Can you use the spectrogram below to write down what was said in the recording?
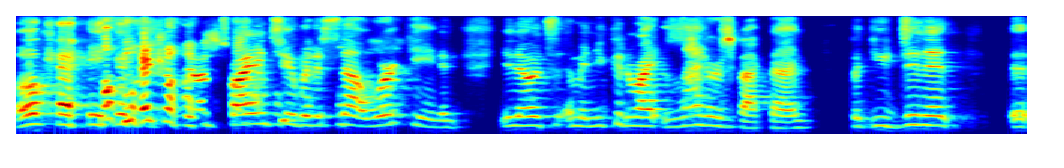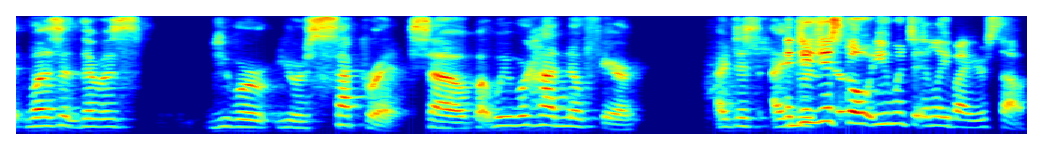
okay. Oh my God. I'm trying to, but it's not working. And you know, it's I mean, you can write letters back then, but you didn't it wasn't there was you were you were separate so but we were had no fear. I just I and did you just go you went to italy by yourself?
